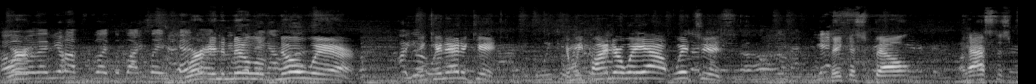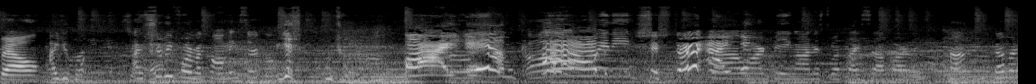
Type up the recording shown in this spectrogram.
Oh, We're- well, then you'll have to like the Black Flame Tent. We're in the middle of hang out with us. nowhere Are you in Connecticut. Can we find our way out, witches? Yes. Make a spell, cast a spell. Are you going? Uh, should we form a calming circle? Yes. I am. Oh, Winnie. sister. Thou I am. aren't being honest with thyself, are we? Huh? Come on.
